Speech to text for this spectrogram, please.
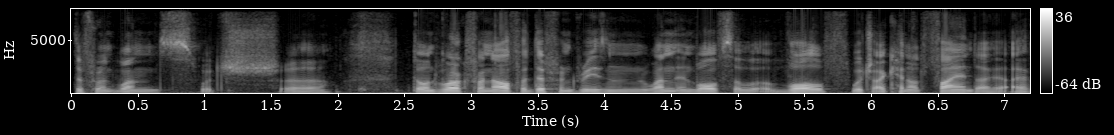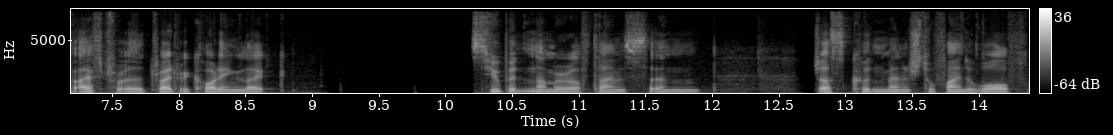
different ones which uh, don't work for now for different reason. One involves a, a wolf, which I cannot find. I, I've, I've tr uh, tried recording like stupid number of times and just couldn't manage to find a wolf,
